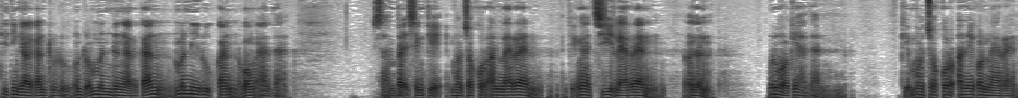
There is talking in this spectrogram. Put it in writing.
ditinggalkan dulu untuk mendengarkan menirukan wong azan sampai singki maca Quran leren ngaji leren dan ngrungokke azan. Ki maca Qur'an e kon leren.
